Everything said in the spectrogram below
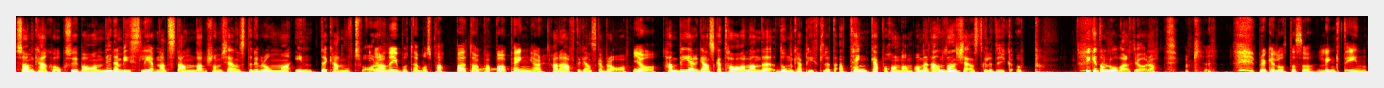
som kanske också är van vid en viss levnadsstandard som tjänsten i Bromma inte kan motsvara. Ja, han har ju bott hemma hos pappa ett tag. Pappa har pengar. Han har haft det ganska bra. Ja. Han ber ganska talande domkapitlet att tänka på honom om en annan tjänst skulle dyka upp. Vilket de lovar att göra. Okej. Brukar låta så. LinkedIn.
